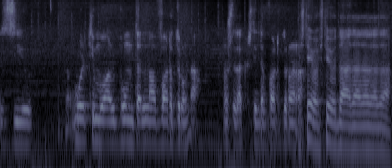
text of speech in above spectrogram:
zi, ultimul album de la Vardruna. Nu știu dacă știi de Vardruna. Știu, știu, da, da, da, da. da.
